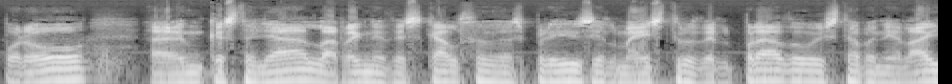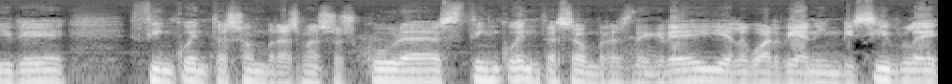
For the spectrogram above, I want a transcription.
però en castellà La reina descalza, després El maestro del Prado, Estaba en el aire, 50 sombras más oscuras, 50 sombras de Grey, El guardián invisible,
